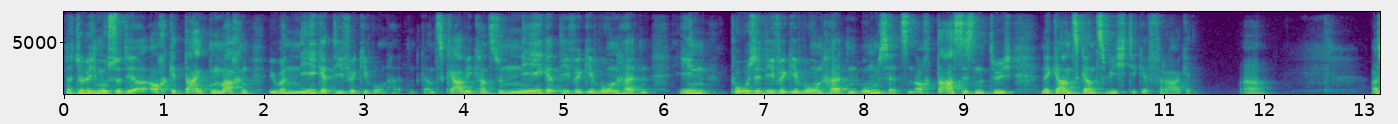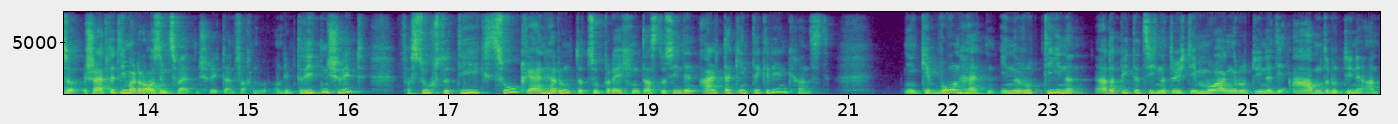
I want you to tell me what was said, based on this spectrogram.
Natürlich musst du dir auch Gedanken machen über negative Gewohnheiten. Ganz klar, wie kannst du negative Gewohnheiten in positive Gewohnheiten umsetzen? Auch das ist natürlich eine ganz, ganz wichtige Frage. Ja. Also schreib dir die mal raus im zweiten Schritt einfach nur. Und im dritten Schritt versuchst du die so klein herunterzubrechen, dass du sie in den Alltag integrieren kannst in Gewohnheiten, in Routinen. Ja, da bietet sich natürlich die Morgenroutine, die Abendroutine an,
